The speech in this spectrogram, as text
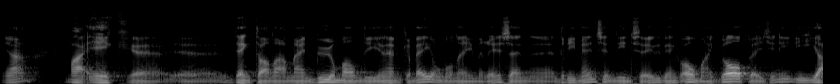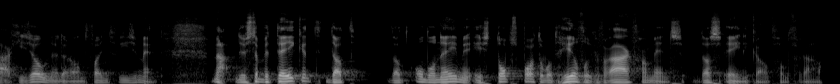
ja. Maar ik uh, denk dan aan mijn buurman die een MKB-ondernemer is en uh, drie mensen in dienst heeft. Ik denk, oh my god, weet je niet, die jaag je zo naar de rand van het faillissement. Nou, dus dat betekent dat, dat ondernemen is topsport. Er wordt heel veel gevraagd van mensen. Dat is de ene kant van het verhaal.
